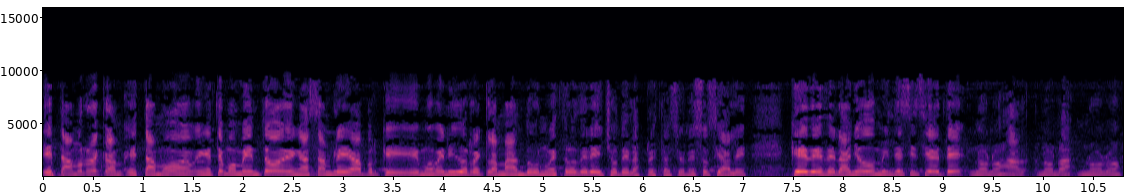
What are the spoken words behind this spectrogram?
Estamos, estamos en este momento en asamblea porque hemos venido reclamando nuestros derechos de las prestaciones sociales que desde el año 2017 no nos, no, no nos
